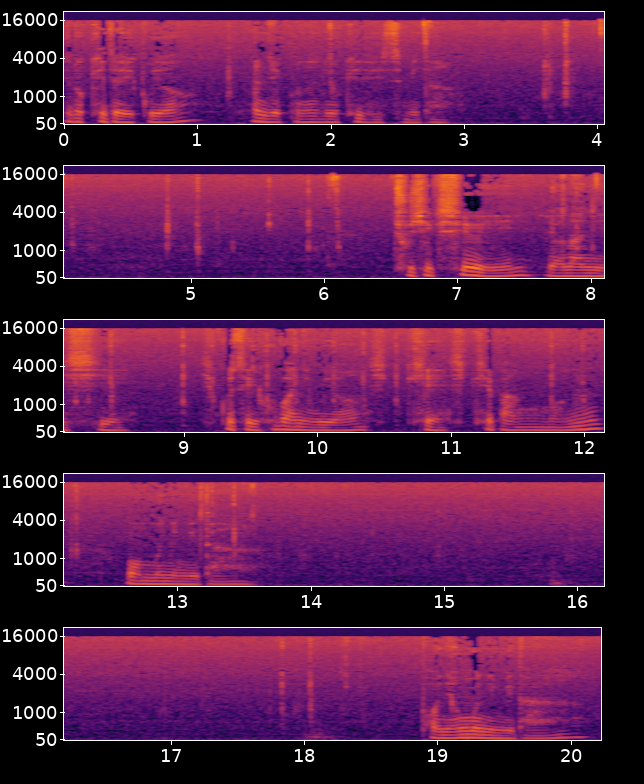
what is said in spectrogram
이렇게 되어 있고요. 현재 거는 이렇게 되어 있습니다. 주식 시의 연한이 시 19세기 후반이고요. 식혜, 식혜 방문 원문입니다. 번역문입니다.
